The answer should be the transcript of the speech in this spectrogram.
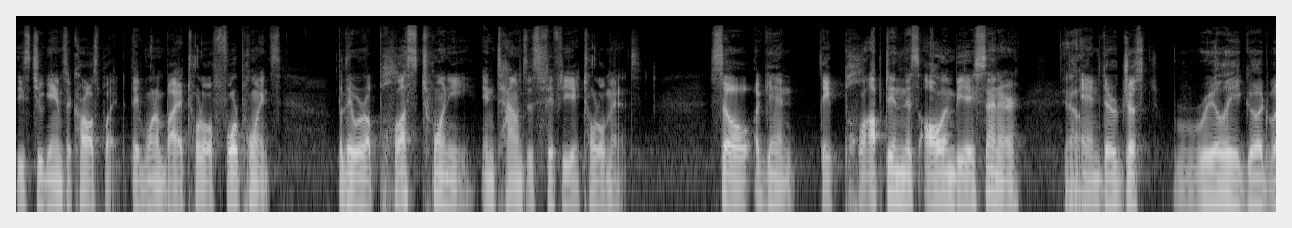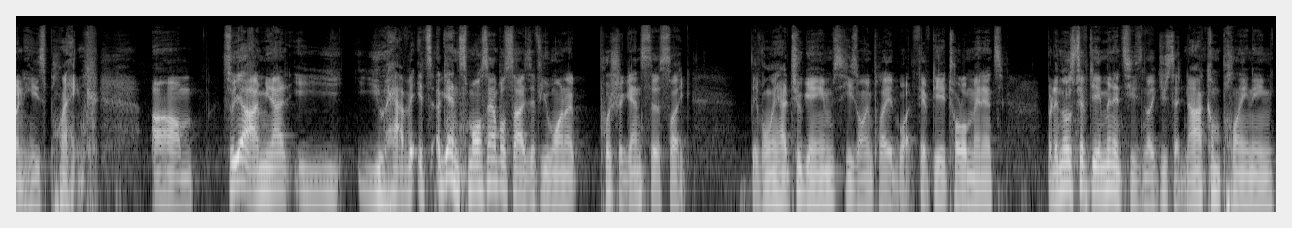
These two games that Karl's played, they've won them by a total of four points, but they were a plus 20 in Towns' 58 total minutes. So again, they plopped in this All NBA center, Yeah. and they're just really good when he's playing. Um, so yeah, I mean, I, y- you have. It's again small sample size. If you want to push against this, like they've only had two games. He's only played what 58 total minutes, but in those 58 minutes, he's like you said, not complaining.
